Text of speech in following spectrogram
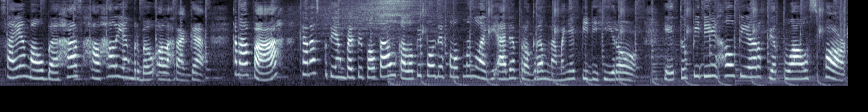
saya mau bahas hal-hal yang berbau olahraga. Kenapa? Karena seperti yang Bright People tahu, kalau People Development lagi ada program namanya PD Hero yaitu PD Healthier Virtual Sport.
